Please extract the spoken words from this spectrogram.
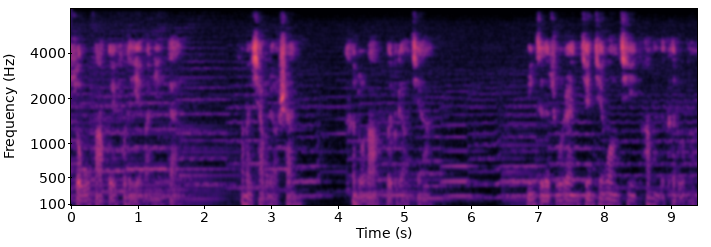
所无法回复的野蛮年代。他们下不了山，克鲁拉回不了家。名字的族人渐渐忘记他们的克鲁拉，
